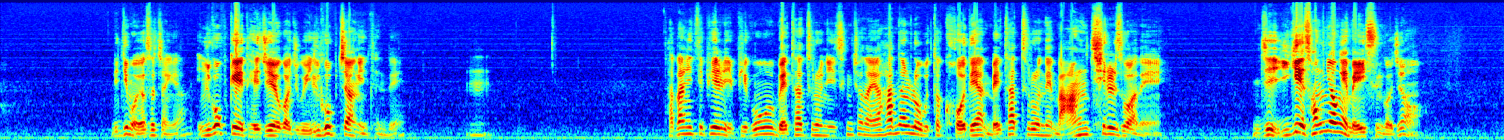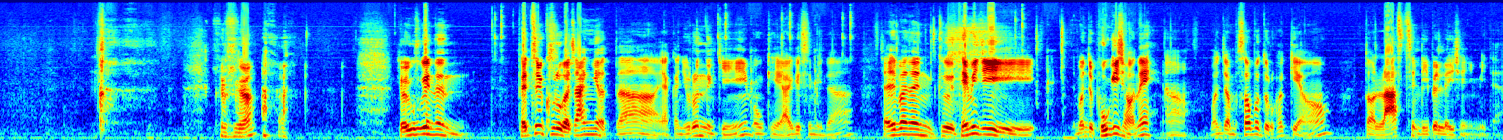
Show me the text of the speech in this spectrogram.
리디모 6장이야? 7개의 대지여가지고 7장일 텐데 음. 다다니트 피해를 입히고 메타트론이 승천하여 하늘로부터 거대한 메타트론의 망치를 소환해. 이제 이게 성령의 메이스인 거죠? 그런가? 결국에는 배틀크루가 짱이었다. 약간 이런 느낌. 오케이, 알겠습니다. 자, 이번엔 그 데미지 먼저 보기 전에 어, 먼저 한번 써보도록 할게요. 더 라스트 리벨레이션입니다.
